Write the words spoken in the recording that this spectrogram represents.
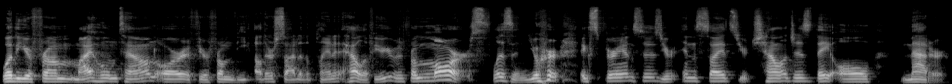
Whether you're from my hometown or if you're from the other side of the planet, hell, if you're even from Mars, listen, your experiences, your insights, your challenges, they all matter.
